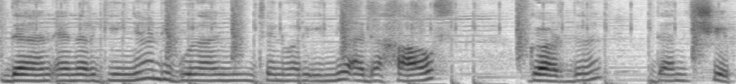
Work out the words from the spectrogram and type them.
Dan energinya di bulan Januari ini ada house, garden, dan ship.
